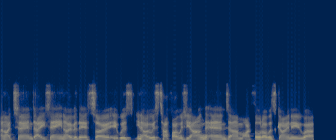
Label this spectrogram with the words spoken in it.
and I turned 18 over there. So it was, you know, it was tough. I was young and um, I thought I was going to uh,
